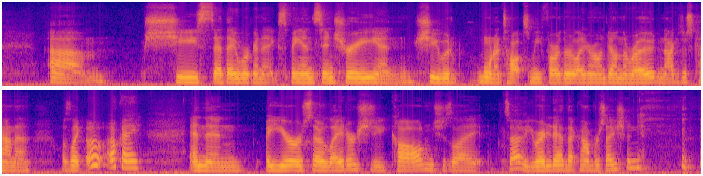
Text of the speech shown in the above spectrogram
Um, she said they were going to expand Century and she would want to talk to me further later on down the road. And I just kind of was like, oh, okay. And then a year or so later, she called and she's like, so you ready to have that conversation?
